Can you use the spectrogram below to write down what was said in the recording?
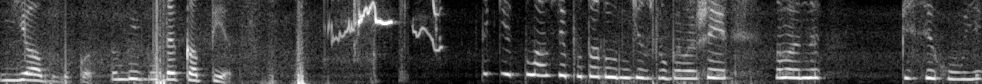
яблуко, тобі буде капець. Такі класні подарунки зробили, ще й на мене пісігує.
